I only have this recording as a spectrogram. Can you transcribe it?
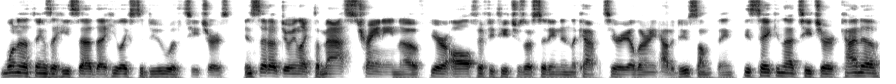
One of the things that he said that he likes to do with teachers, instead of doing like the mass training of here, all 50 teachers are sitting in the cafeteria learning how to do something, he's taking that teacher, kind of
